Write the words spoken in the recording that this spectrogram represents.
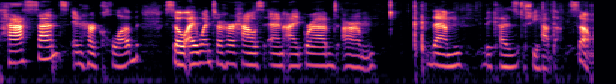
past scents in her club. So I went to her house and I grabbed um, them because she had them. So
